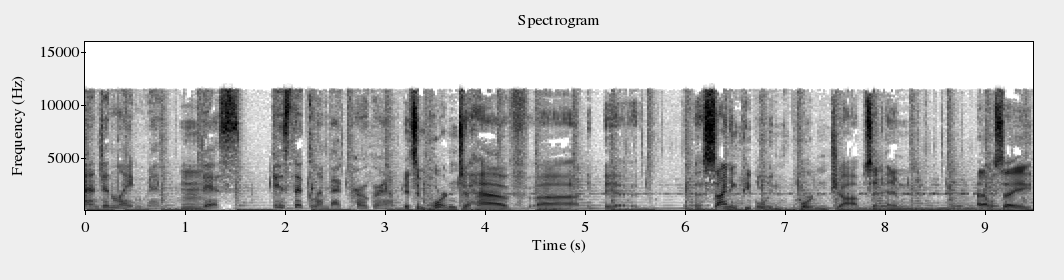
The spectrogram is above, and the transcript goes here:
and enlightenment. Mm. This is the Glenn Beck program. It's important to have uh, uh, assigning people important jobs, and, and, and I will say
